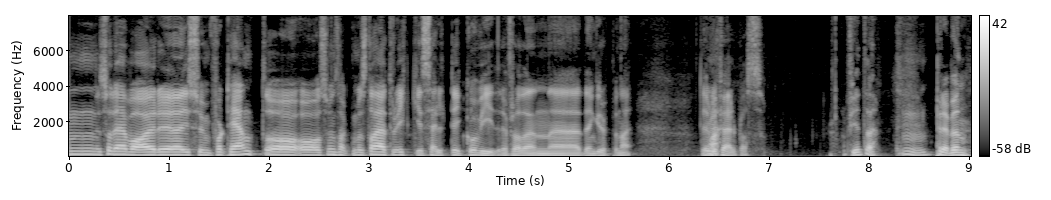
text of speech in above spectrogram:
um, så det var uh, i sum fortjent. Og, og som vi snakket om i stad, jeg tror ikke Celtic går videre fra den, uh, den gruppen her. Det blir fjerdeplass. Fint, det. Preben.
